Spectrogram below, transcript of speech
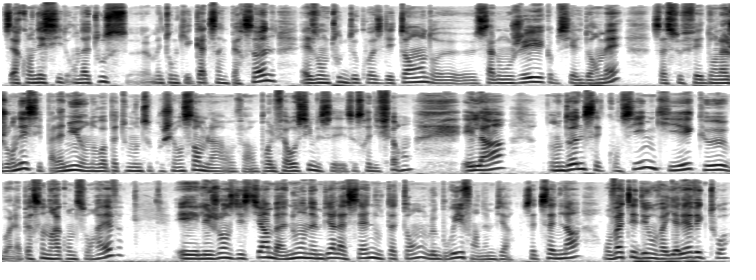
C'est-à-dire qu'on décide. On a tous, euh, mettons qu'il y ait 4-5 personnes. Elles ont toutes de quoi se détendre, euh, s'allonger comme si elles dormaient. Ça se fait dans la journée. C'est pas la nuit. On n'envoie pas tout le monde se coucher ensemble. hein. Enfin, on pourrait le faire aussi, mais c'est- ce serait différent. Et là, on donne cette consigne qui est que la personne raconte son rêve. Et les gens se disent tiens, bah, nous on aime bien la scène où t'attends, le bruit, enfin on aime bien cette scène-là, on va t'aider, on va y aller avec toi.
